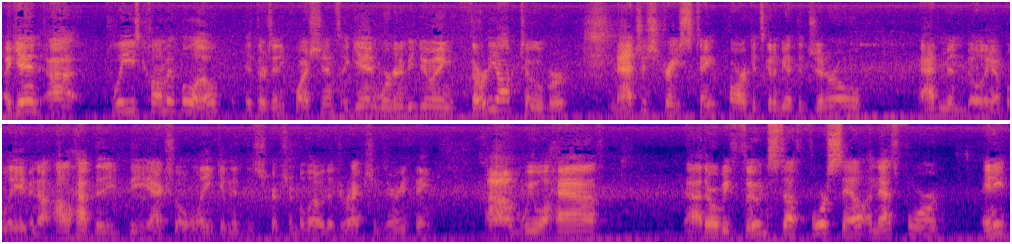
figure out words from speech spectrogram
Again, uh, please comment below if there's any questions. Again, we're going to be doing 30 October, Natchez Trace State Park. It's going to be at the General Admin Building, I believe, and I'll have the, the actual link in the description below, the directions or everything. Um, we will have, uh, there will be food and stuff for sale, and that's for any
